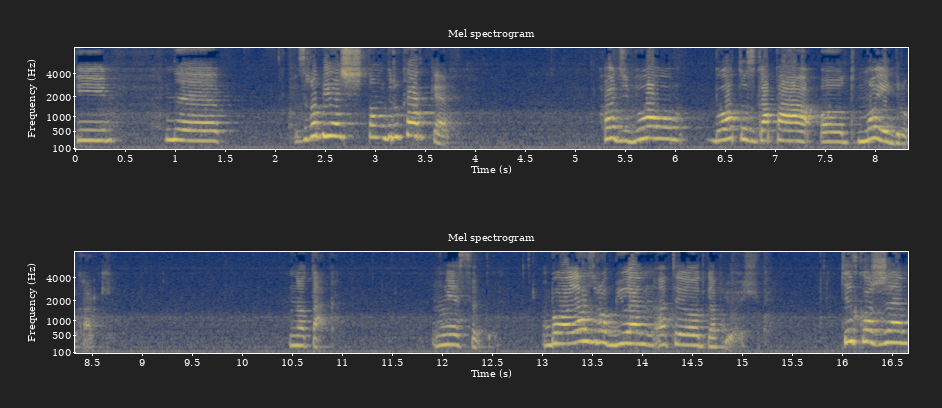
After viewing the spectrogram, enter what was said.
I zrobiłeś tą drukarkę. Choć było, była to zgapa od mojej drukarki. No tak. Niestety. Bo ja zrobiłem, a ty odgapiłeś. Tylko, że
